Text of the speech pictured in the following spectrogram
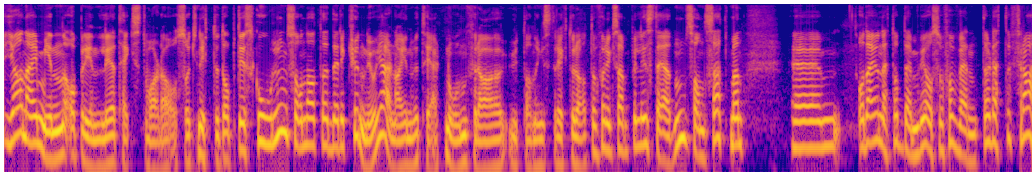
Ja, nei, Min opprinnelige tekst var da også knyttet opp til skolen, sånn at dere kunne jo gjerne ha invitert noen fra Utdanningsdirektoratet f.eks. isteden, sånn sett. Øh, og det er jo nettopp dem vi også forventer dette fra.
